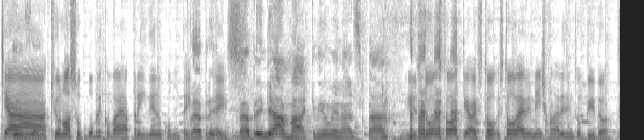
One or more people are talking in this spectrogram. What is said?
que, a, que o nosso público vai aprendendo com o tempo. Vai, apre- É isso. vai aprender a amar, que nem o Menas fala. E estou, estou aqui, ó. Estou, estou levemente com o nariz entupido, ó.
